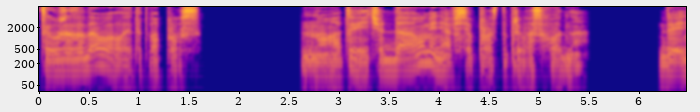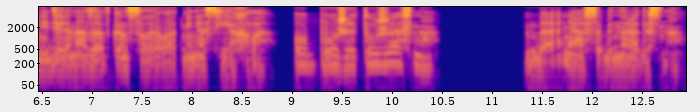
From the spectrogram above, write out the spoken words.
«Ты уже задавала этот вопрос». «Ну, отвечу, да, у меня все просто превосходно. Две недели назад Консуэла от меня съехала». «О, боже, это ужасно». «Да, не особенно радостно».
